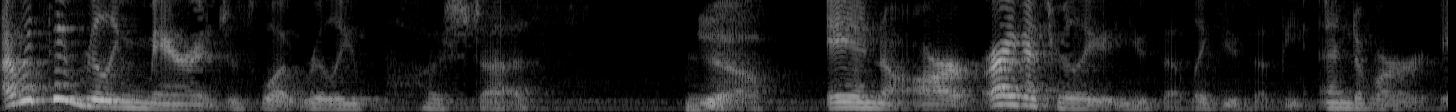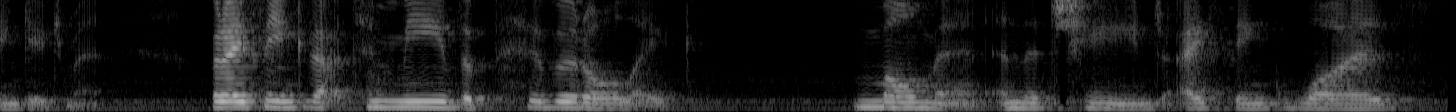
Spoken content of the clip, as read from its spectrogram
I would say really marriage is what really pushed us yeah, in our or i guess really you said like you said the end of our engagement but i think that to me the pivotal like moment and the change i think was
